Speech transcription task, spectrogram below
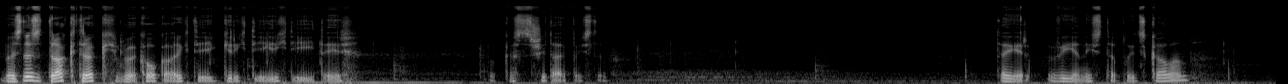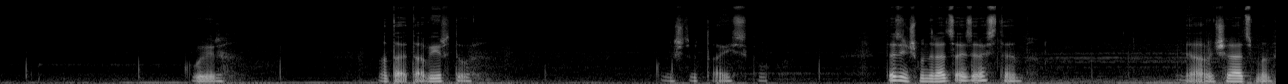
Bet es nezinu, traki, traki, vai kaut kā riktīgi, riktīgi, riktīgi te ir. Kas šitā ir pa istabu? Te ir viena istaba līdz galam. Kur ir? No, tā ir tā virtuve. Kur viņš tur taisa kaut ko? Te viņš man redz aiz restēm. Jā, viņš redz mani.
